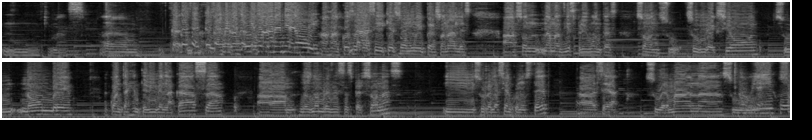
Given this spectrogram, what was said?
mm, ¿Qué más? Cosas que cosas-. Ajá, cosas así que son muy personales. Ah, son nada más 10 preguntas. Son su, su dirección, su nombre, cuánta gente vive en la casa, ah, los nombres de esas personas y su relación con usted, ah, sea su hermana, su, hijo, su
